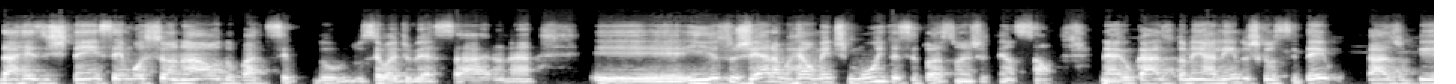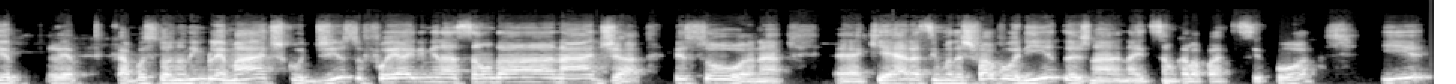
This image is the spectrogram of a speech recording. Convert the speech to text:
da resistência emocional do, do, do seu adversário. Né? E, e, isso gera realmente muitas situações de tensão. Né? O caso também, além dos que eu citei, o caso que é, acabou se tornando emblemático disso foi a eliminação da Nádia Pessoa, né? É, que era assim, uma das favoritas na, na edição que ela participou, e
